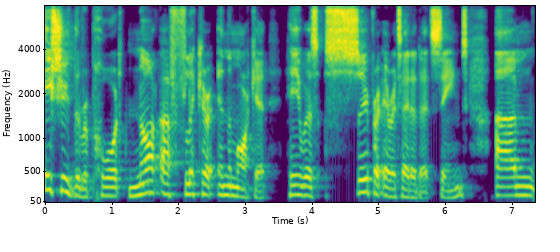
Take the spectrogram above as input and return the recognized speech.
issued the report, not a flicker in the market. He was super irritated, it seemed. Um,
